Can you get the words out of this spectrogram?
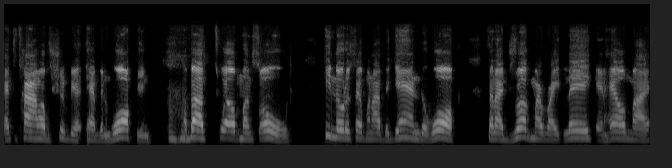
at the time I should be, have been walking, Mhm. about 12 months old. He noticed that when I began to walk, that I drug my right leg and held my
